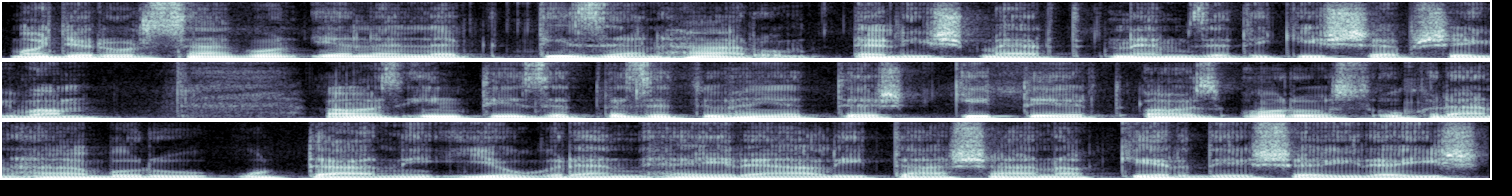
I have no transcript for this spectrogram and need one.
Magyarországon jelenleg 13 elismert nemzeti kisebbség van. Az intézet vezető helyettes kitért az orosz-ukrán háború utáni jogrend helyreállításának kérdéseire is.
